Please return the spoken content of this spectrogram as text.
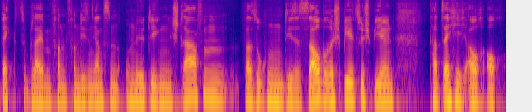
wegzubleiben von, von diesen ganzen unnötigen Strafen, versuchen, dieses saubere Spiel zu spielen, tatsächlich auch, auch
